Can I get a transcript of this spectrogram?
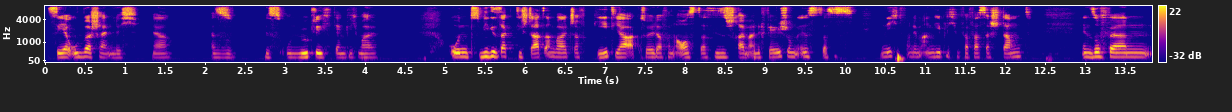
sehr unwahrscheinlich, ja. Also bis unmöglich, denke ich mal. Und wie gesagt, die Staatsanwaltschaft geht ja aktuell davon aus, dass dieses Schreiben eine Fälschung ist, dass es nicht von dem angeblichen Verfasser stammt. Insofern,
